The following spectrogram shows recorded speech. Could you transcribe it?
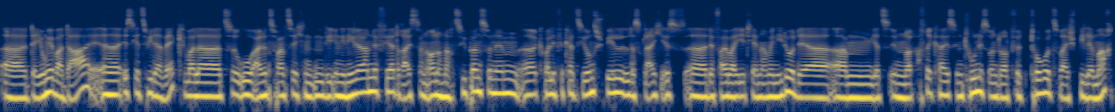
Äh, der Junge war da, äh, ist jetzt wieder weg, weil er zur U21 in die, in die Niederlande fährt, reist dann auch noch nach Zypern zu einem äh, Qualifikationsspiel. Das gleiche ist äh, der Fall bei Etienne Amenido, der ähm, jetzt in Nordafrika ist, in Tunis und dort für Togo zwei Spiele macht.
